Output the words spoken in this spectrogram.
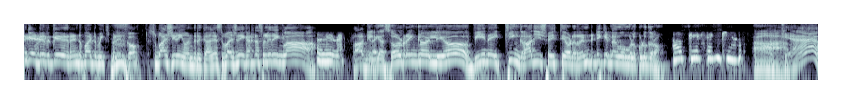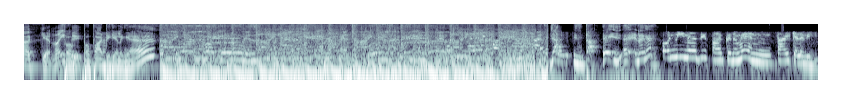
ரிங்கேட் இருக்கு ரெண்டு பாட்டு மிக்ஸ் பண்ணிருக்கோம். சுபாஷினி வந்திருக்காங்க. சுபாஷினி கரெக்டா சொல்லிடுறீங்களா. நீங்க சொல்றீங்களோ இல்லையோ வீணை கிங் ராஜேஷ் வைத்தியோட ரெண்டு டிக்கெட் நாங்க உங்களுக்கு கொடுக்குறோம். Okay, right. இப்ப- இப்ப பாட்டு கேளுங்க. என்னங்க? பொன்னினதி பார்க்கணுமே என் தாய் கிழவி.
